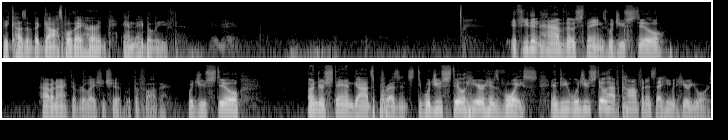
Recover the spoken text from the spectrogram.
because of the gospel they heard, and they believed. if you didn't have those things, would you still have an active relationship with the Father? Would you still understand God's presence? Do, would you still hear His voice? And do you, would you still have confidence that He would hear yours?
